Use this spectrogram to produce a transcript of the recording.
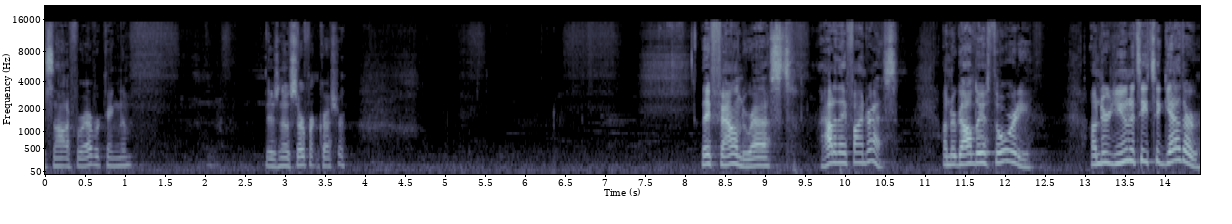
It's not a forever kingdom. There's no serpent crusher. They found rest. How do they find rest? Under godly authority, under unity together.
